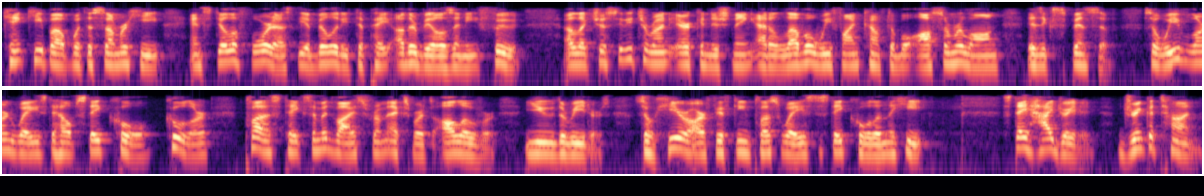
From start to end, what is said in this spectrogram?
can't keep up with the summer heat and still afford us the ability to pay other bills and eat food. Electricity to run air conditioning at a level we find comfortable all summer long is expensive. So we've learned ways to help stay cool, cooler, plus take some advice from experts all over, you the readers. So here are 15 plus ways to stay cool in the heat. Stay hydrated. Drink a ton.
